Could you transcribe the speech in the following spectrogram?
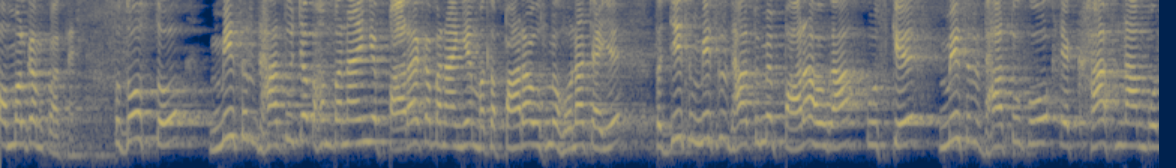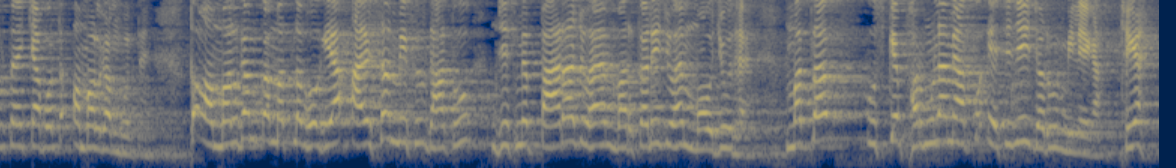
अमलगम कहते हैं। तो दोस्तों, मिश्र धातु जब हम बनाएँगे, पारा का बनाएँगे मतलब पारा उसमें होना चाहिए तो जिस मिश्र धातु में पारा होगा, उसके मिश्र धातु को एक खास नाम बोलते हैं, क्या बोलते हैं? अमलगम बोलते हैं। तो अमलगम का मतलब हो गया ऐसा मिश्र धातु जिसमें पारा जो है, मरकरी जो है, मौजूद है। मतलब उसके फॉर्मूला में आपको एच ज़रूर मिलेगा, ठीक है?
